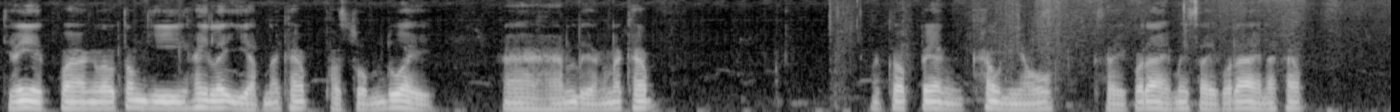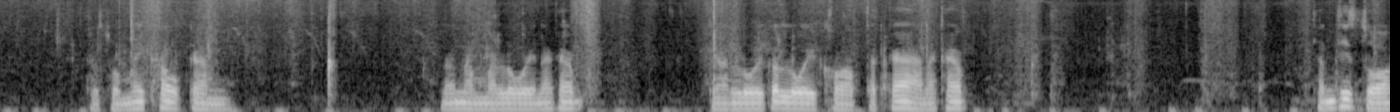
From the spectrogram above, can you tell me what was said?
เชื้อเห็ดฟางเราต้องยีให้ละเอียดนะครับ ผสมด้วยอาหารเหลืองนะครับ แล้วก็แป้งข้าวเหนียวใส่ก็ได้ไม่ใส่ก็ได้นะครับ ผสมให้เข้ากัน แล้วนำมาโรยนะครับ การโรยก็โรยขอบตะกร้านะครับ ชั้นที่สอง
